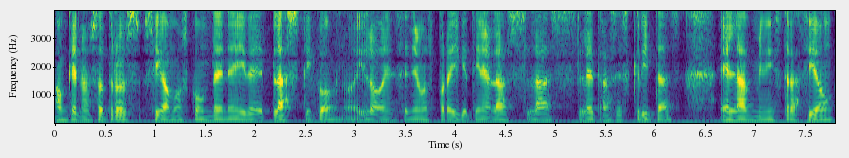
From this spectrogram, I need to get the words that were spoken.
aunque nosotros sigamos con un DNI de plástico y lo enseñemos por ahí que tiene las, las letras escritas, en la administración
